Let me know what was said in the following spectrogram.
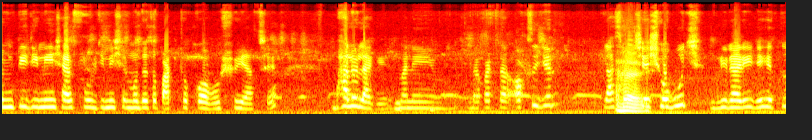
এমটি জিনিস আর ফুল জিনিসের মধ্যে তো পার্থক্য অবশ্যই আছে। ভালো লাগে মানে ব্যাপারটা অক্সিজেন প্লাস হ্যাঁ। হচ্ছে সবুজ গ্রিনারি যেহেতু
